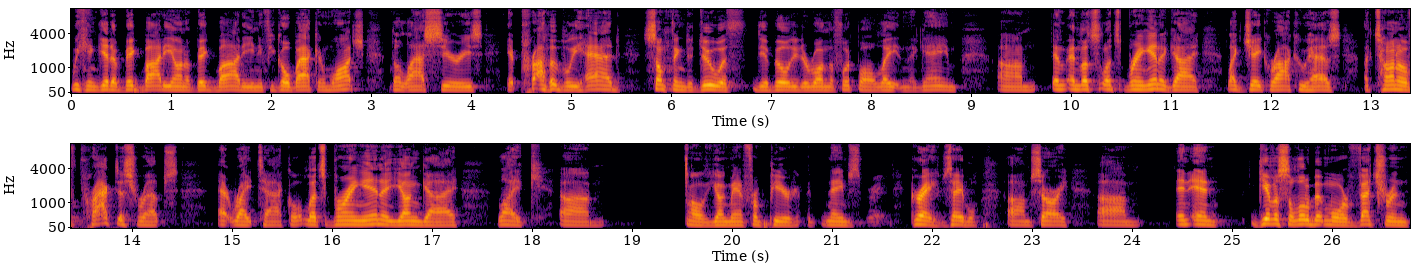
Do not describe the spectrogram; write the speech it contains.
We can get a big body on a big body. And if you go back and watch the last series, it probably had something to do with the ability to run the football late in the game. Um, and, and let's let's bring in a guy like Jake Rock who has a ton of practice reps at right tackle. Let's bring in a young guy like um, oh, young man from Pierre, name's Grey, Grey Zabel. Um, sorry, um, and and give us a little bit more veteran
